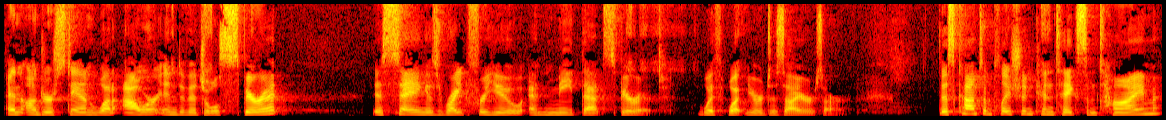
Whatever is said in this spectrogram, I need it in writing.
and understand what our individual spirit is saying is right for you and meet that spirit with what your desires are. This contemplation can take some time.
